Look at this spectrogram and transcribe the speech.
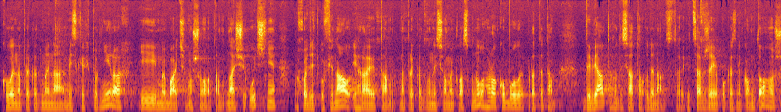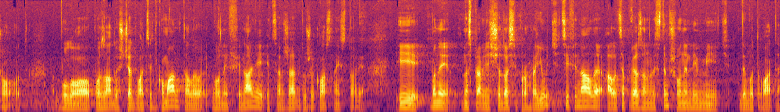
коли, наприклад, ми на міських турнірах, і ми бачимо, що там наші учні виходять у фінал і грають там, наприклад, вони сьомий клас минулого року були проти там 9, 10, 11. І це вже є показником того, що от було позаду ще 20 команд, але вони в фіналі, і це вже дуже класна історія. І вони насправді ще досі програють ці фінали, але це пов'язано не з тим, що вони не вміють дебатувати,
